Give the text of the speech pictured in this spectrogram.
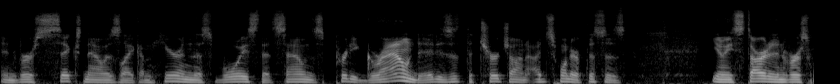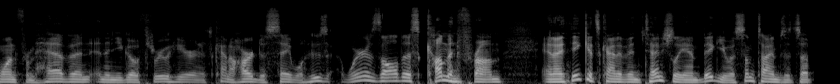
in verse 6 now is like, I'm hearing this voice that sounds pretty grounded. Is it the church on? I just wonder if this is, you know, he started in verse 1 from heaven, and then you go through here, and it's kind of hard to say, well, who's, where is all this coming from? And I think it's kind of intentionally ambiguous. Sometimes it's up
